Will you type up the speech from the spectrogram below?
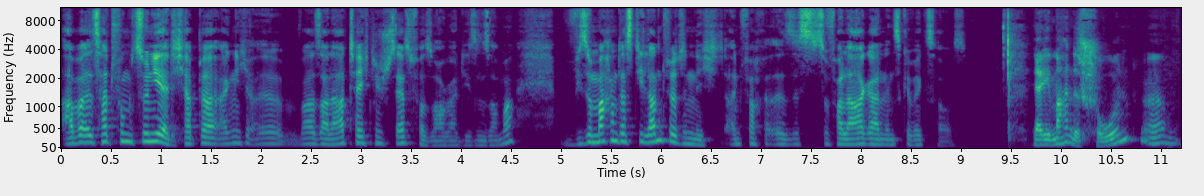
aber es hat funktioniert. Ich habe ja eigentlich äh, war salattechnisch Selbstversorger diesen Sommer. Wieso machen das die Landwirte nicht, einfach äh, es zu verlagern ins Gewächshaus? Ja, die machen das schon. Ja, ein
